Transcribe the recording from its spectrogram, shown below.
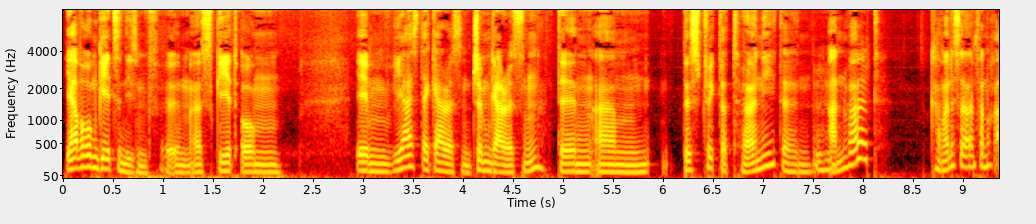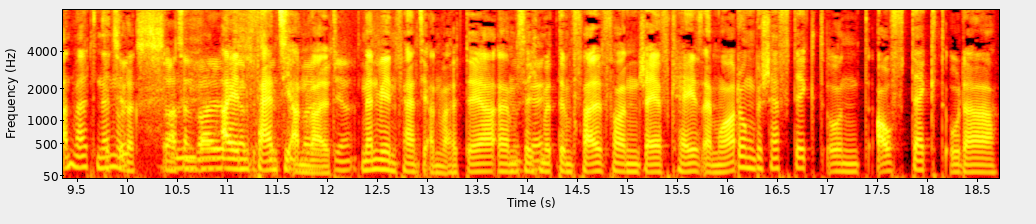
Ja, worum geht's in diesem Film? Es geht um eben, wie heißt der Garrison? Jim Garrison, den ähm, District Attorney, den Mhm. Anwalt? Kann man das einfach noch Anwalt nennen? Oder? Staatsanwalt. Ein fancy Anwalt. Ja. Nennen wir ihn fancy Anwalt, der ähm, sich Okay. mit dem Fall von JFKs Ermordung beschäftigt und aufdeckt oder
